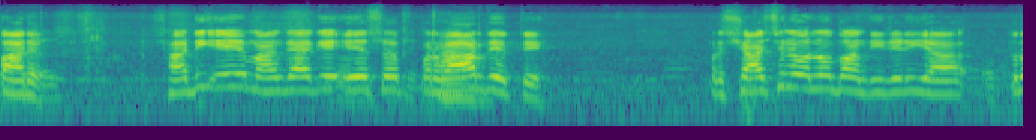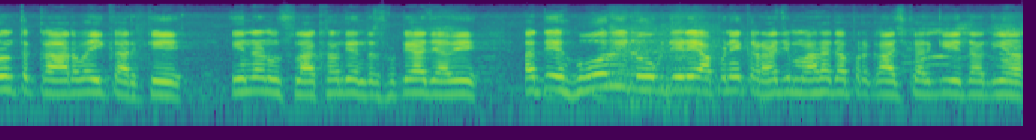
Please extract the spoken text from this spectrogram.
ਪਰ ਸਾਡੀ ਇਹ ਮੰਗ ਹੈ ਕਿ ਇਸ ਪਰਿਵਾਰ ਦੇ ਉੱਤੇ ਪ੍ਰਸ਼ਾਸਨ ਵੱਲੋਂ ਬੰਦੀ ਜਿਹੜੀ ਆ, ਤੁਰੰਤ ਕਾਰਵਾਈ ਕਰਕੇ ਇਹਨਾਂ ਨੂੰ ਸਲਾਖਾਂ ਦੇ ਅੰਦਰ ਸੁੱਟਿਆ ਜਾਵੇ ਅਤੇ ਹੋਰ ਵੀ ਲੋਕ ਜਿਹੜੇ ਆਪਣੇ ਘਰਾਂ 'ਚ ਮਹਾਰਾਜ ਦਾ ਪ੍ਰਕਾਸ਼ ਕਰਕੇ ਇਦਾਂ ਦੀਆਂ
